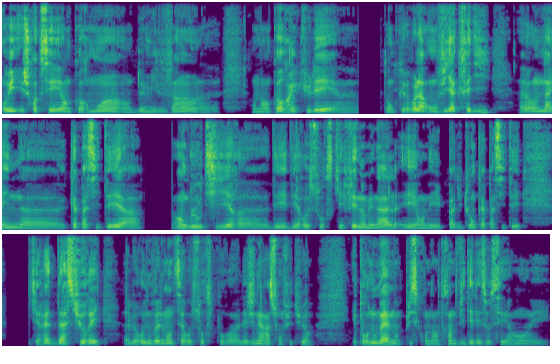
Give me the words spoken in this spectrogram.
Oui, je crois que c'est encore moins en 2020. Euh, on a encore reculé. Euh, donc euh, voilà, on vit à crédit. on a une capacité à engloutir euh, des, ressources qui est phénoménale et on n'est pas du tout en capacité, je dirais, d'assurer le renouvellement de ces ressources pour euh, les générations futures et pour nous-mêmes, puisqu'on est en train de vider les océans et,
